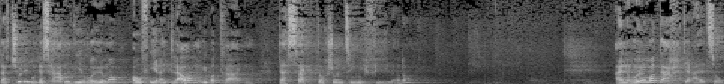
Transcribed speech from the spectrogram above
das, Entschuldigung, das haben die Römer auf ihren Glauben übertragen. Das sagt doch schon ziemlich viel, oder? Ein Römer dachte also,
